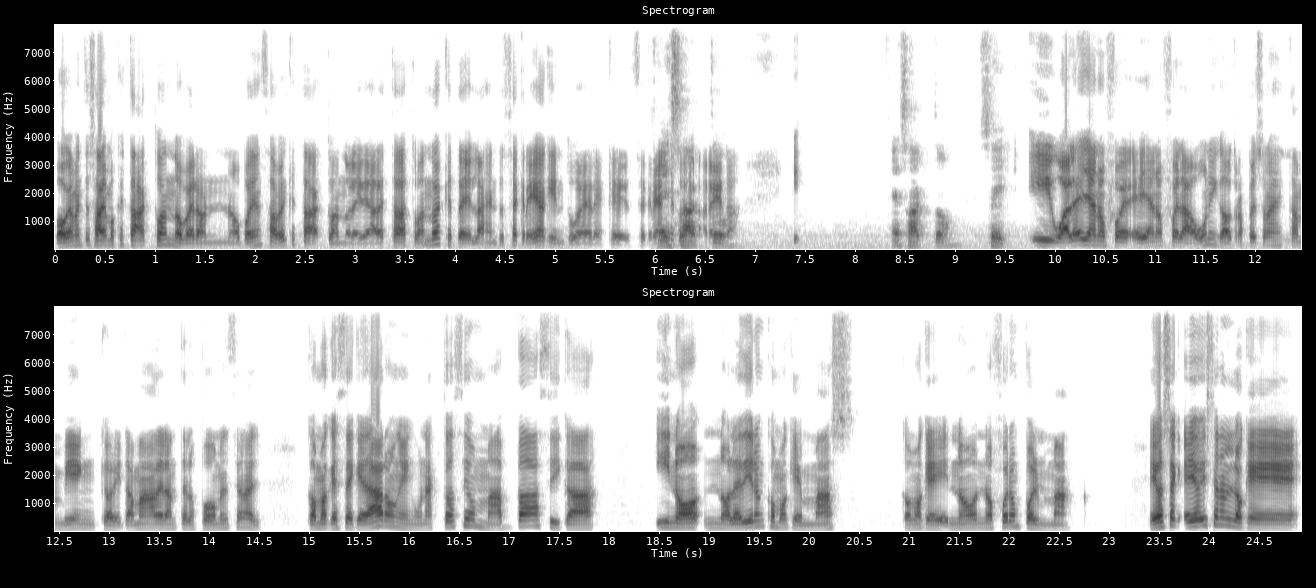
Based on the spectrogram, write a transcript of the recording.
Obviamente sabemos que estás actuando, pero no pueden saber que estás actuando. La idea de estar actuando es que la gente se crea quién tú eres, que se crea que tú eres Areta. Exacto, sí. Igual ella no fue, ella no fue la única. Otros personajes también, que ahorita más adelante los puedo mencionar, como que se quedaron en una actuación más básica y no, no le dieron como que más. Como que no, no fueron por más. Ellos, ellos hicieron lo que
